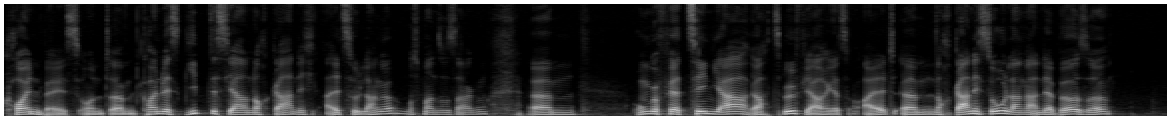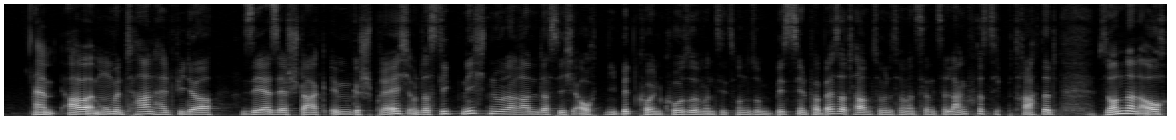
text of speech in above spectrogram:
Coinbase. Und ähm, Coinbase gibt es ja noch gar nicht allzu lange, muss man so sagen. Ähm, ungefähr zehn Jahre, ja, zwölf Jahre jetzt alt, ähm, noch gar nicht so lange an der Börse. Ähm, aber momentan halt wieder sehr, sehr stark im Gespräch. Und das liegt nicht nur daran, dass sich auch die Bitcoin-Kurse, man sieht es so ein bisschen verbessert haben, zumindest wenn man das Ganze langfristig betrachtet, sondern auch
